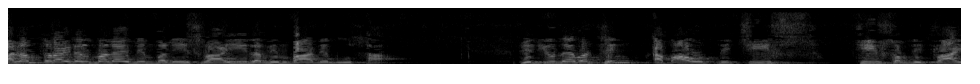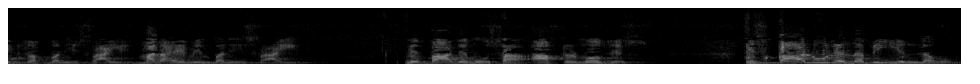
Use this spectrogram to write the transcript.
Alam tara malay min bani Israel min ba'de Musa. Did you never think about the chiefs, chiefs of the tribes of Bani Israel? Malay min bani Israel. Min ba'de Musa, after Moses. Is qalu li nabiyyin lahum.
